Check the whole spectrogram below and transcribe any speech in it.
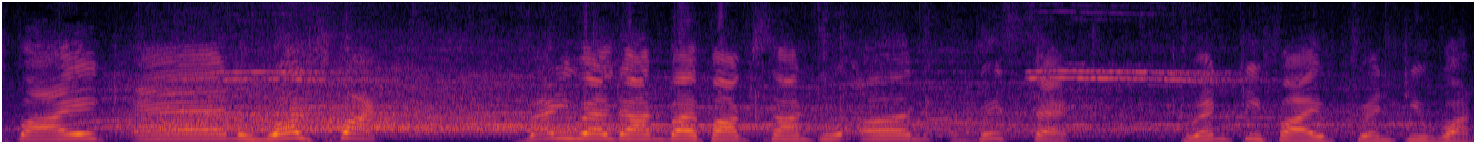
Spike and world spike. Very well done by Pakistan to earn this set 25-21.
